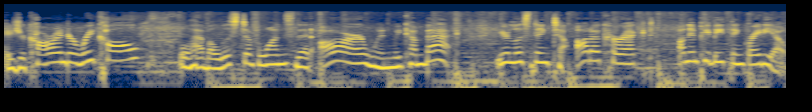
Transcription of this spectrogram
Is your car under recall? We'll have a list of ones that are when we come back. You're listening to AutoCorrect on MPB Think Radio.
